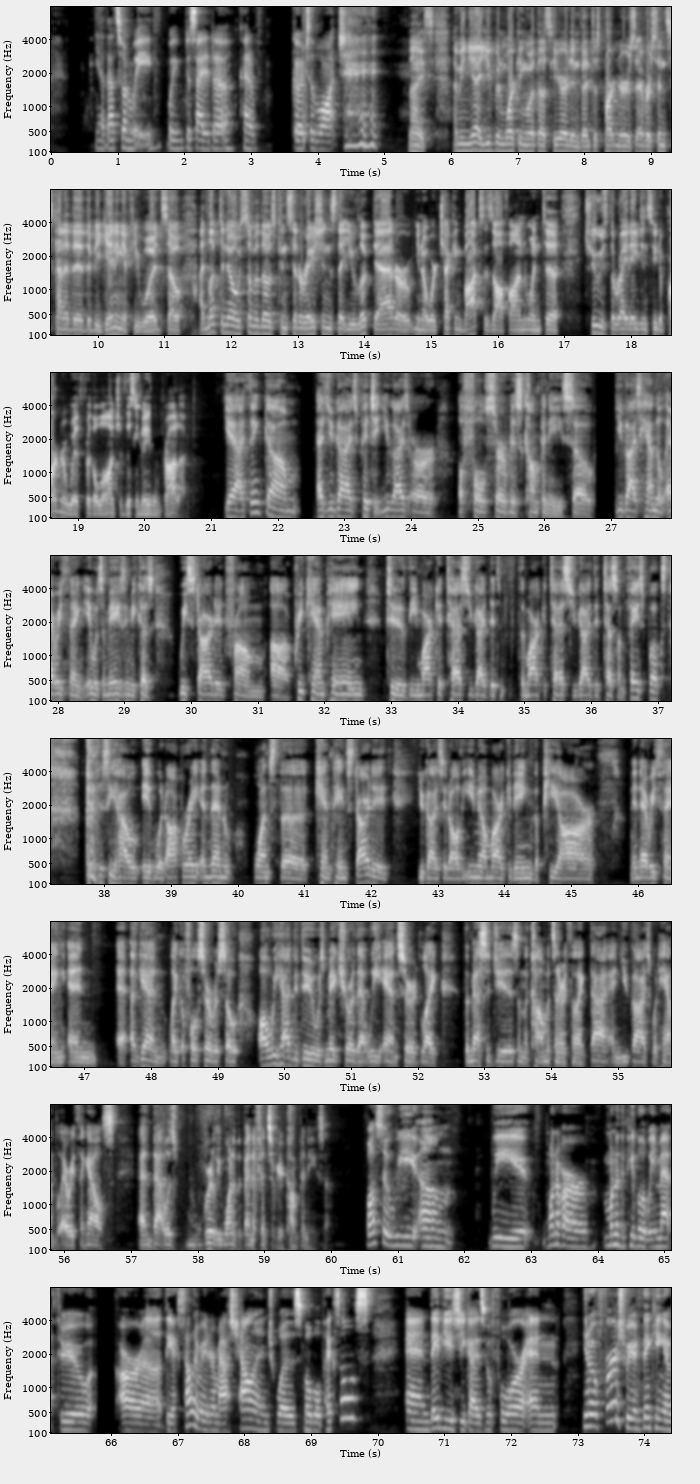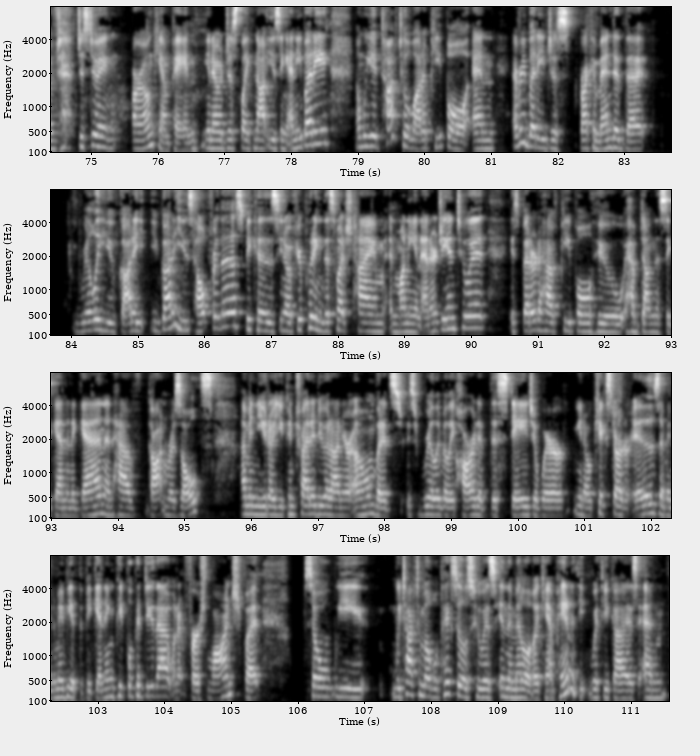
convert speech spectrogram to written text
yeah, that's when we we decided to kind of go to the launch. Nice. I mean, yeah, you've been working with us here at Enventys Partners ever since kind of the, the beginning, if you would. So I'd love to know some of those considerations that you looked at or, you know, were checking boxes off on when to choose the right agency to partner with for the launch of this amazing product. Yeah, I think um, as you guys pitch it, you guys are a full service company. So you guys handle everything. It was amazing because we started from uh, pre campaign to the market test. You guys did the market test. You guys did tests on Facebooks to see how it would operate. And then once the campaign started, you guys did all the email marketing, the PR, and everything. And again like a full service. So all we had to do was make sure that we answered like the messages and the comments and everything like that and you guys would handle everything else. And that was really one of the benefits of your company so. also we um we one of our one of the people that we met through our uh, the accelerator MassChallenge was mobile pixels and they've used you guys before. And you know at first we were thinking of just doing our own campaign, you know, just like not using anybody. And we had talked to a lot of people and everybody just recommended that really you've got to you've got to use help for this because, you know, if you're putting this much time and money and energy into it, it's better to have people who have done this again and again and have gotten results. I mean, you know, you can try to do it on your own, but it's it's really really hard at this stage of where you know Kickstarter is. I mean, maybe at the beginning people could do that when it first launched, but so we we talked to Mobile Pixels, who is in the middle of a campaign with you, with you guys, and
